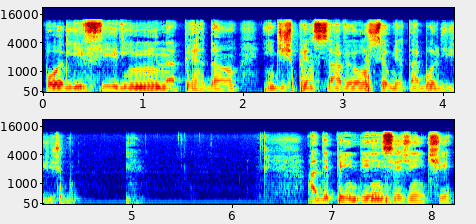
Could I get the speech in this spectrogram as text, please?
Porifirina, perdão, indispensável ao seu metabolismo. A dependência, gente,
